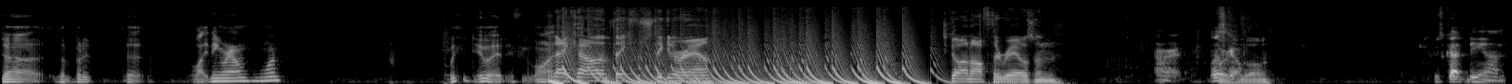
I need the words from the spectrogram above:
the the but the lightning round one. We could do it if you want. Night, Colin. Thanks for sticking around. It's gone off the rails and All right, let's go. Going. Who's got Deion?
